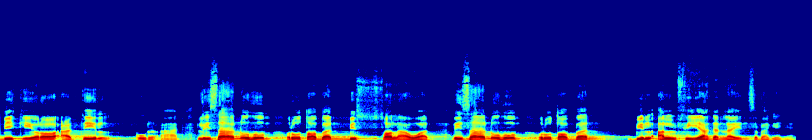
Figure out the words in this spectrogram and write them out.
bikiraatil Quran. Lisanuhum rutaban bis salawat. Lisanuhum rutaban bil alfiyah dan lain sebagainya.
